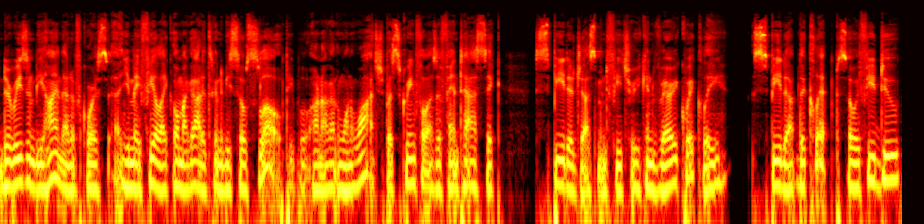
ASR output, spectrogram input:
The reason behind that, of course, uh, you may feel like, oh my God, it's going to be so slow. People are not going to want to watch. But ScreenFlow has a fantastic speed adjustment feature. You can very quickly speed up the clip. So if you do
